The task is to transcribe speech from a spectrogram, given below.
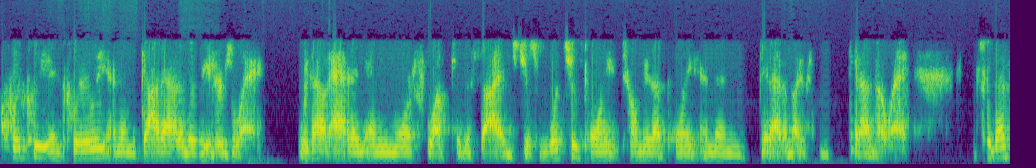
quickly and clearly, and then got out of the reader's way without adding any more fluff to the sides. Just what's your point? Tell me that point, and then get out of my get out of my way. So that's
